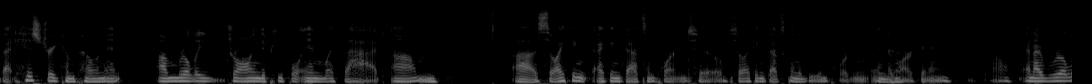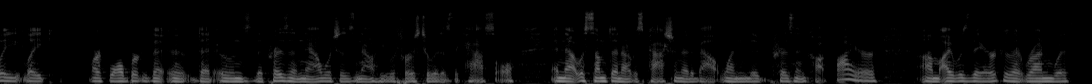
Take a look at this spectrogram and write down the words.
that history component. Um, really drawing the people in with that. Um, uh, so I think I think that's important too. So I think that's going to be important in the marketing as well. And I really like Mark Wahlberg that uh, that owns the prison now, which is now he refers to it as the castle. And that was something I was passionate about when the prison caught fire. Um, I was there because I run with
